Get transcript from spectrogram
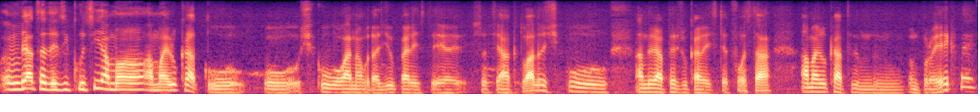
în viața de zi cu zi am, am mai lucrat cu, cu, și cu Ana Odagiu, care este soția actuală, și cu Andreea Perju, care este fosta. Am mai lucrat în, în proiecte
